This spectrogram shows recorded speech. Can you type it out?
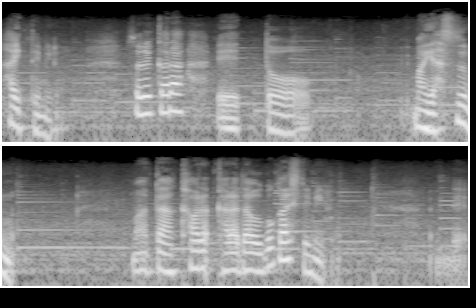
入ってみる。それからえー、っとまあ休む。また体を動かしてみる。で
